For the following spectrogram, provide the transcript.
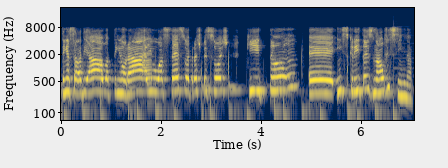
Tem a sala de aula, tem horário, o acesso é para as pessoas que estão é, inscritas na oficina.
